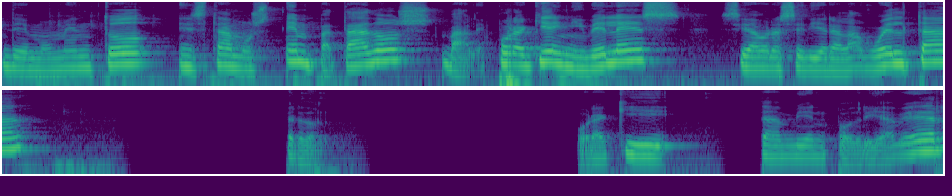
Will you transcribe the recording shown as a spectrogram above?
De momento estamos empatados. Vale, por aquí hay niveles. Si ahora se diera la vuelta. Perdón. Por aquí también podría haber.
